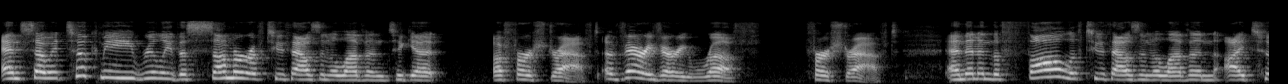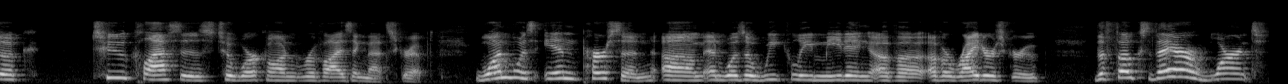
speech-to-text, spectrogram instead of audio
And so it took me really the summer of 2011 to get a first draft, a very, very rough first draft. And then in the fall of 2011, I took two classes to work on revising that script. One was in person um, and was a weekly meeting of a, of a writers group the folks there weren't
